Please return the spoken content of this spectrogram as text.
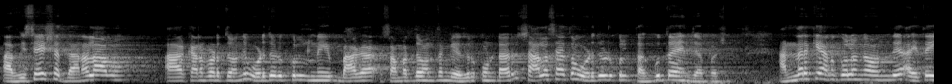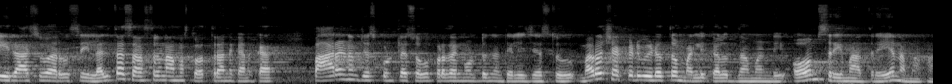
ఆ విశేష ధనలాభం ఆ, కనబడుతోంది. ఒడిదుడుకుల్ని బాగా సమర్థవంతంగా ఎదుర్కొంటారు. చాలా శాతం ఒడిదుడుకులు తగ్గుతాయని చెప్పచ్చు. అందరికీ అనుకూలంగా ఉంది. అయితే ఈ రాశివారు శ్రీ లలిత సహస్రనామ స్తోత్రాన్ని కనుక పారాయణం చేసుకుంటే శుభప్రదంగా ఉంటుందని తెలియజేస్తూ మరో చక్కటి వీడియోతో మళ్ళీ కలుద్దామండి. ఓం శ్రీమాత్రేయ నమః.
